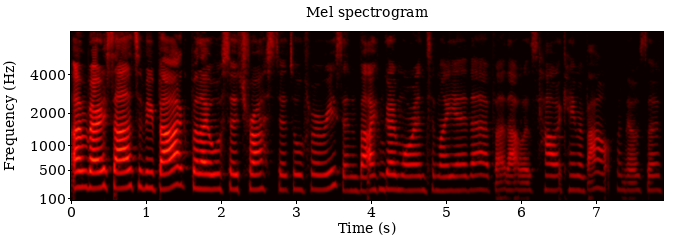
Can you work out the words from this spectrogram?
I'm very sad to be back, but I also trust it's all for a reason. But I can go more into my year there, but that was how it came about, and it was a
